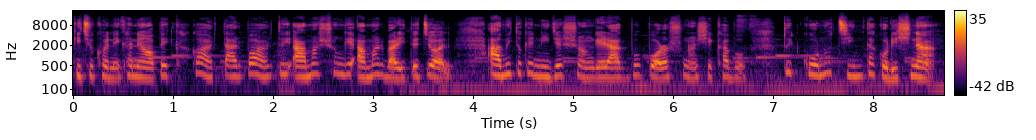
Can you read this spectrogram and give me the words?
কিছুক্ষণ এখানে অপেক্ষা কর, তারপর তুই আমার সঙ্গে আমার বাড়িতে চল। আমি তোকে নিজের সঙ্গে রাখব, পড়াশোনা শেখাবো। তুই কোনো চিন্তা করিস না।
